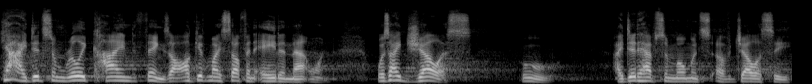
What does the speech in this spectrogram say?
Yeah, I did some really kind things. I'll give myself an 8 in that one. Was I jealous? Ooh, I did have some moments of jealousy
